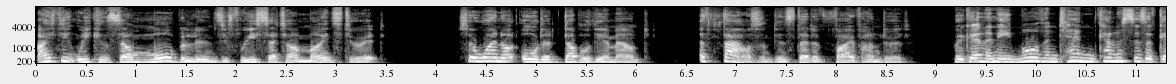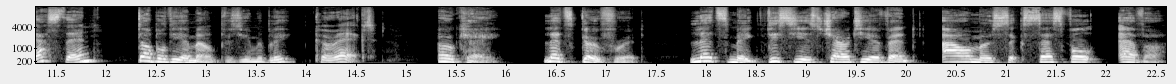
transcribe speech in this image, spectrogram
I think we can sell more balloons if we set our minds to it. So why not order double the amount? A thousand instead of five hundred. We're going to need more than ten canisters of gas then. Double the amount, presumably. Correct. OK, let's go for it. Let's make this year's charity event our most successful ever.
